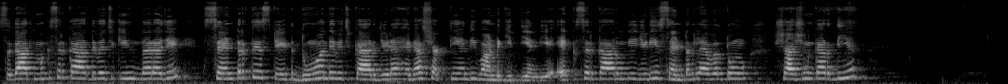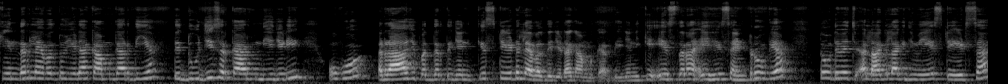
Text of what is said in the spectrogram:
ਸਗਾਤਮਕ ਸਰਕਾਰ ਦੇ ਵਿੱਚ ਕੀ ਹੁੰਦਾ ਰਾਜੇ? ਸੈਂਟਰ ਤੇ ਸਟੇਟ ਦੋਵਾਂ ਦੇ ਵਿਚਕਾਰ ਜਿਹੜਾ ਹੈਗਾ ਸ਼ਕਤੀਆਂ ਦੀ ਵੰਡ ਕੀਤੀ ਜਾਂਦੀ ਹੈ ਇੱਕ ਸਰਕਾਰ ਹੁੰਦੀ ਹੈ ਜਿਹੜੀ ਸੈਂਟਰ ਲੈਵਲ ਤੋਂ ਸ਼ਾਸਨ ਕਰਦੀ ਹੈ ਕੇਂਦਰ ਲੈਵਲ ਤੋਂ ਜਿਹੜਾ ਕੰਮ ਕਰਦੀ ਆ ਤੇ ਦੂਜੀ ਸਰਕਾਰ ਹੁੰਦੀ ਹੈ ਜਿਹੜੀ ਉਹ ਰਾਜ ਪੱਧਰ ਤੇ ਯਾਨੀ ਕਿ ਸਟੇਟ ਲੈਵਲ ਤੇ ਜਿਹੜਾ ਕੰਮ ਕਰਦੀ ਹੈ ਯਾਨੀ ਕਿ ਇਸ ਤਰ੍ਹਾਂ ਇਹ ਸੈਂਟਰ ਹੋ ਗਿਆ ਤਾਂ ਉਹਦੇ ਵਿੱਚ ਅਲੱਗ-ਅਲੱਗ ਜਿਵੇਂ ਇਹ ਸਟੇਟਸ ਆ,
